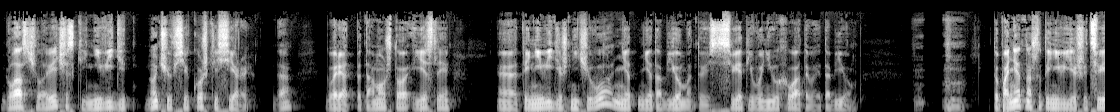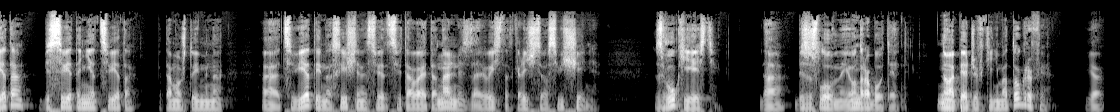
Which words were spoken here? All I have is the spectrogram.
Глаз человеческий не видит. Ночью все кошки серые, да, говорят. Потому что если ты не видишь ничего, нет, нет объема, то есть свет его не выхватывает объем, то понятно, что ты не видишь и цвета. Без света нет цвета, потому что именно цвет и насыщенность цвета, цветовая тональность зависит от количества освещения. Звук есть, да, безусловно, и он работает. Но опять же в кинематографе, я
